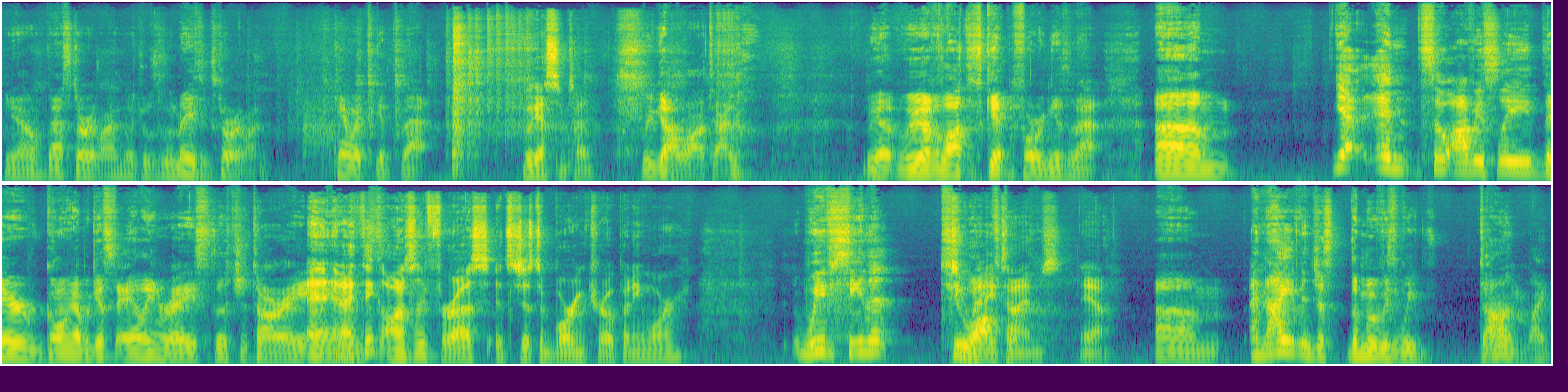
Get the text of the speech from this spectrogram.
You know, that storyline, which was an amazing storyline. Can't wait to get to that. we got some time. We've got a lot of time. We got we have a lot to skip before we get to that. Um, yeah, and so obviously they're going up against the alien race, the Chitauri, And, and I think honestly, for us, it's just a boring trope anymore. we've seen it too, Too many often. times. Yeah. um, and not even just the movies we've done. Like,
